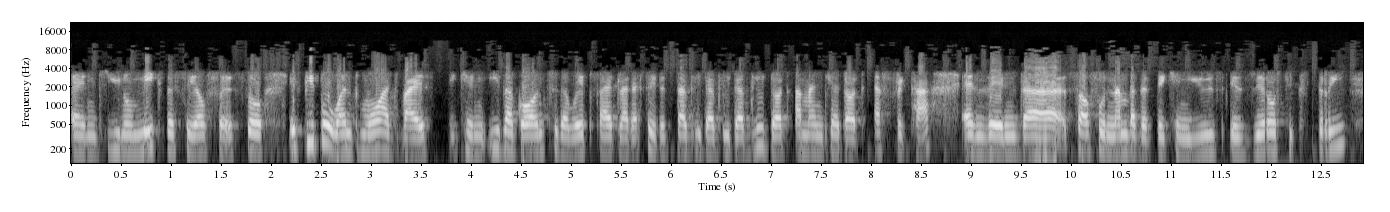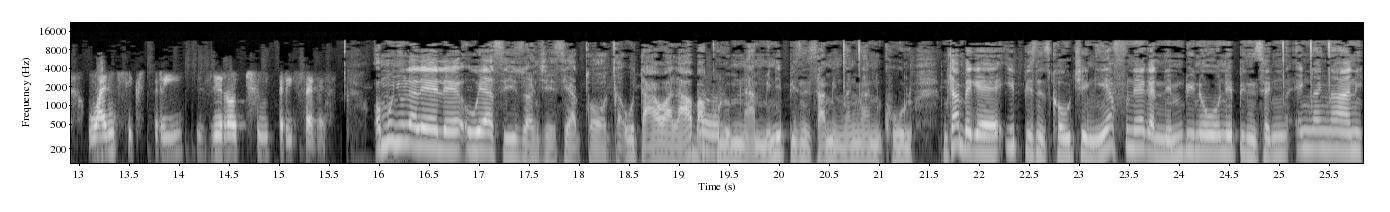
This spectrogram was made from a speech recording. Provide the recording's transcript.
and you know make the sale first. So if people want more advice, they can either go onto the website, like I said, it's www.amandla.africa, and then the cell phone number that they can use is 063 163 0237. omunye ulalele uyasizwa nje siyaxoxa udawa la bakhuluma mm. nami mina ibhizinisi yami incancane khulu mhlambe ke i-business coaching iyafuneka nemntwini onebhizinisi enc- encancane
